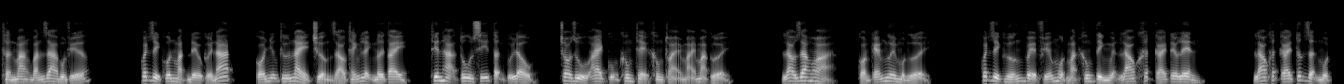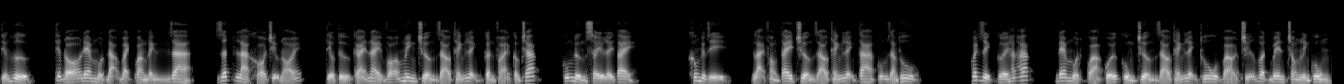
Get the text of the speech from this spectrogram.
thần mang bắn ra bốn phía. Quách dịch khuôn mặt đều cười nát, có những thứ này trưởng giáo thánh lệnh nơi tay, thiên hạ tu sĩ tận cúi đầu, cho dù ai cũng không thể không thoải mái mà cười. Lao ra hỏa, còn kém ngươi một người. Quách dịch hướng về phía một mặt không tình nguyện lao khất cái kêu lên lao khất cái tức giận một tiếng hử tiếp đó đem một đạo bạch quang đánh ra, rất là khó chịu nói, tiểu tử cái này võ minh trưởng giáo thánh lệnh cần phải cầm chắc, cũng đừng xấy lấy tay. Không việc gì, lại phòng tay trưởng giáo thánh lệnh ta cũng dám thu. Quách dịch cười hắc hắc, đem một quả cuối cùng trưởng giáo thánh lệnh thu vào chữ vật bên trong linh cung.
